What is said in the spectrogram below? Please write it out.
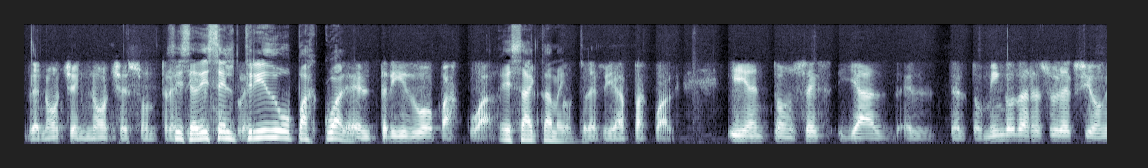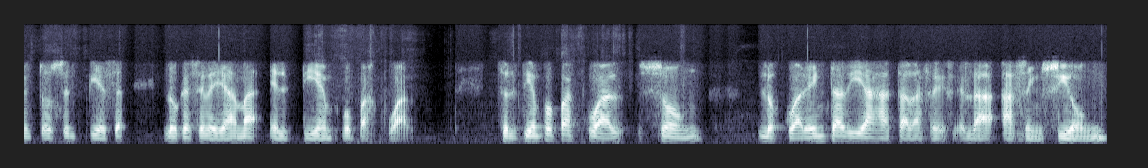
de, noche en noche son tres. Sí, se dice el triduo pascual. El triduo pascual. Exactamente. Los tres días pascuales. Y entonces ya el, el, domingo de resurrección, entonces empieza lo que se le llama el tiempo pascual. el tiempo pascual son los 40 días hasta la, la ascensión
